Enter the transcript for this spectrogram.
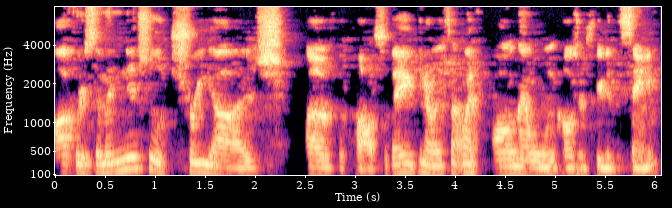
offers some initial triage of the call. So they, you know, it's not like all 911 calls are treated the same.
